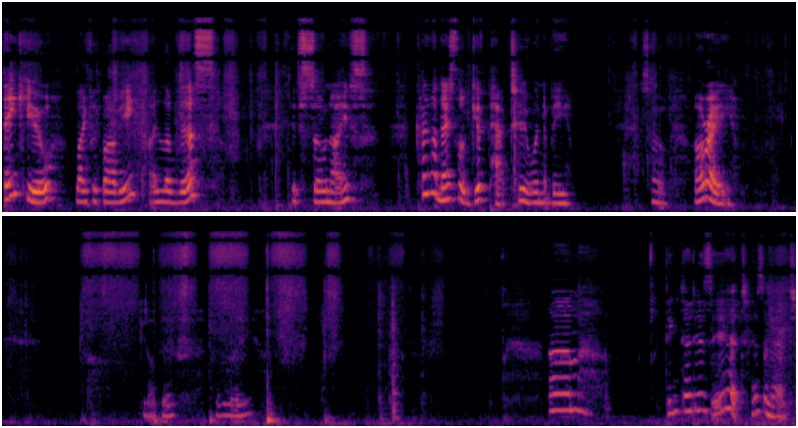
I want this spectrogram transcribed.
Thank you, Life with Bobbi. I love this. It's so nice. Kind of a nice little gift pack too, wouldn't it be? So, alrighty. Get all this away. Um, I think that is it, isn't it?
